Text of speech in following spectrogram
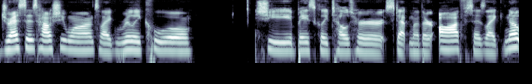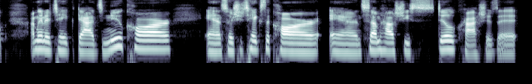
dresses how she wants, like really cool. She basically tells her stepmother off, says, like, nope, I'm going to take dad's new car and so she takes the car and somehow she still crashes it.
